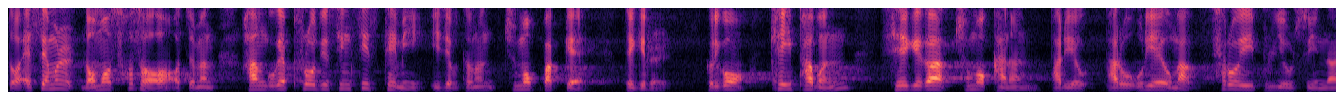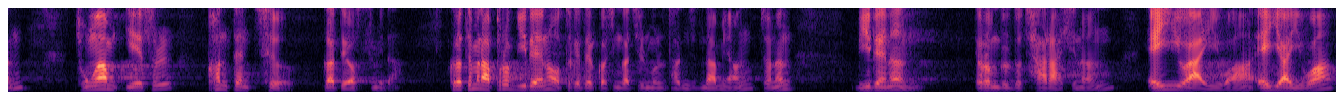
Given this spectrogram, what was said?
또 SM을 넘어서서 어쩌면 한국의 프로듀싱 시스템이 이제부터는 주목받게 되기를 그리고 케이팝은 세계가 주목하는 바로 우리의 음악 새로이 불리울 수 있는 종합 예술 컨텐츠가 되었습니다. 그렇다면 앞으로 미래는 어떻게 될 것인가 질문을 던진다면 저는 미래는 여러분들도 잘 아시는 AI와 AI와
